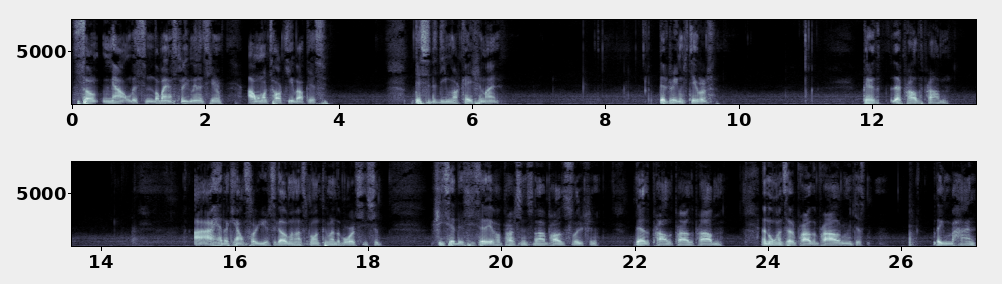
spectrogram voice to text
So now, listen, the last three minutes here, I want to talk to you about this. This is the demarcation line. The dream stealers, they're, they're part of the problem. I, I had a counselor years ago when I was going through my divorce. She said, she said this. She said, if a person's not a part of the solution, they're the part of the part of the problem, and the ones that are part of the problem just leave them behind.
